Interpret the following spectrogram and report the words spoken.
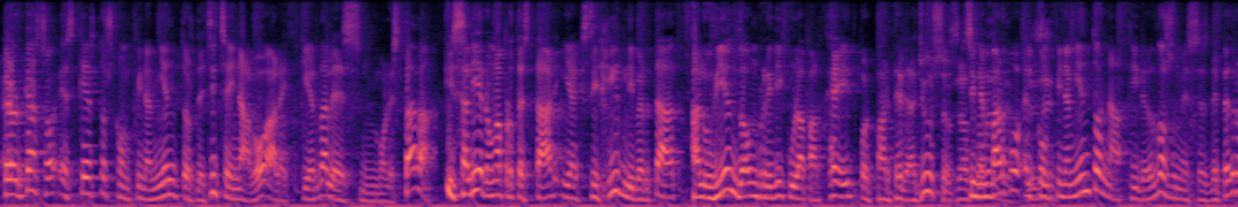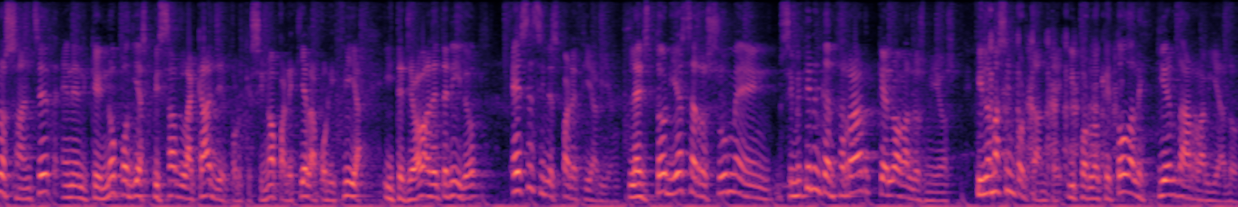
Pero el caso es que estos confinamientos de chicha y nabo a la izquierda les molestaba y salieron a protestar y a exigir libertad, aludiendo a un ridículo apartheid por parte de Ayuso. Sin embargo, el confinamiento nazi de dos meses de Pedro Sánchez, en el que no podías pisar la calle porque si no aparecía la policía y te llevaba detenido, ese sí les parecía bien. La historia se resume en, si me tienen que encerrar, que lo hagan los míos. Y lo más importante, y por lo que toda la izquierda ha rabiado,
